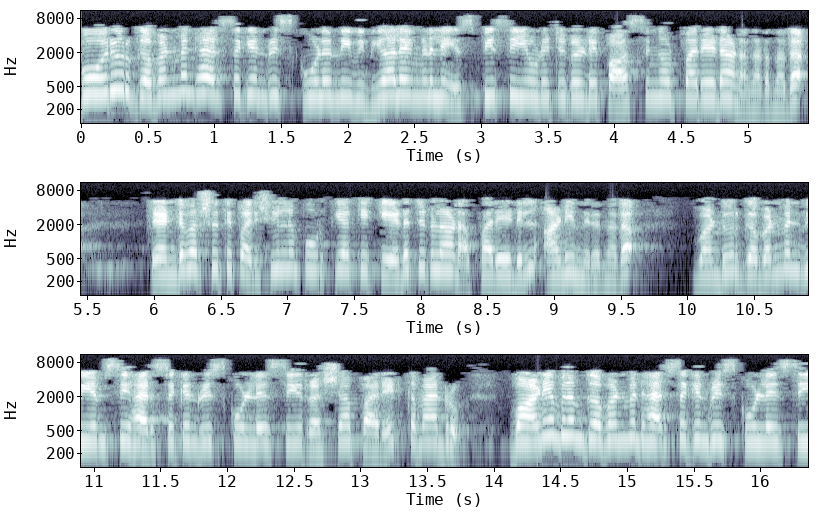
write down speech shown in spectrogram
Poroor government higher secondary school എന്നീ വിദ്യാലയങ്ങളിലെ എസ് പി സി യൂണിറ്റുകളുടെ പാസിംഗ് ഔട്ട് പരേഡാണ് നടന്നത്. രണ്ട് വർഷത്തെ പരിശീലനം പൂർത്തിയാക്കിയ കേഡറ്റുകളാണ് പരേഡിൽ അണിനിരുന്നത്. Wandoor government V M C higher secondary സ്കൂളിലെ സി റഷ പരേഡ് കമാൻഡറും വാണിയമ്പലം ഗവൺമെന്റ് ഹയർ സെക്കൻഡറി സ്കൂളിലെ സി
